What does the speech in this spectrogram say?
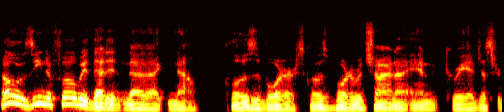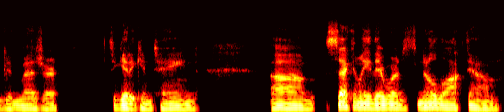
oh xenophobia. That didn't. No, like no. Close the borders. Close the border with China and Korea just for good measure to get it contained. Um, secondly, there was no lockdown.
